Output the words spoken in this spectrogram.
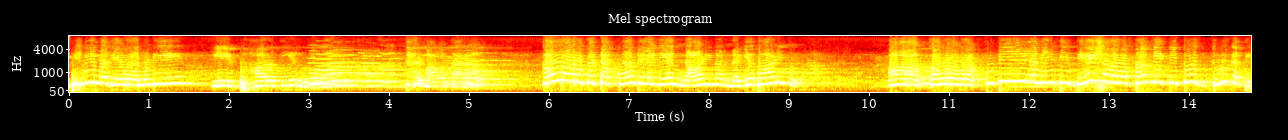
ಭೀಮದೇವರ ನುಡಿ ಈ ಭಾರತೀಯ ನುಡಿ. ಧರ್ಮಾವತಾರ ಕೌರವರು ಕೊಟ್ಟ ಕೋಟೆಲೆಗೆ ನಾಡಿನ ನಗೆಬಾಡಿತು ಆ ಕೌರವರ ಕುಟೀಲ ನೀತಿ ದೇಶದವ ತಂದಿಟ್ಟಿತು ದುರ್ಗತಿ.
